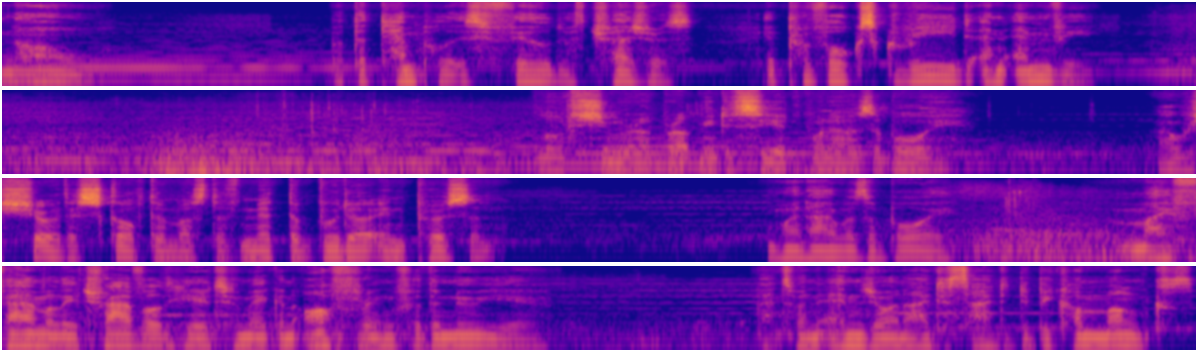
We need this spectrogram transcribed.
No. But the temple is filled with treasures. It provokes greed and envy. Lord Shimura brought me to see it when I was a boy. I was sure the sculptor must have met the Buddha in person. When I was a boy, my family traveled here to make an offering for the new year. That's when Enjo and I decided to become monks.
